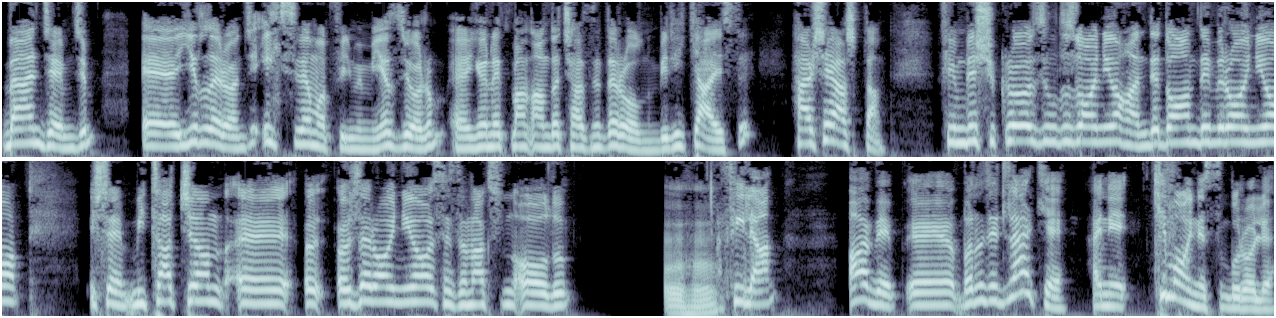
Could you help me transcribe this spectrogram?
Ben Cem'cim e, yıllar önce ilk sinema filmimi yazıyorum. E, yönetmen Andaç Haznederoğlu'nun bir hikayesi. Her şey aşktan. Filmde Şükrü Özyıldız oynuyor, Hande Doğan Demir oynuyor. İşte Mithatcan e, Ö- Özer oynuyor Sezen Aksu'nun oğlu hı. filan. Abi e, bana dediler ki hani kim oynasın bu rolü?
